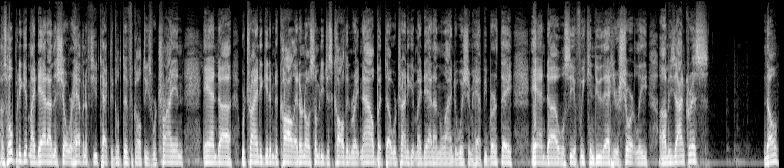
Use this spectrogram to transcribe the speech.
I was hoping to get my dad on the show. We're having a few technical difficulties. We're trying, and uh, we're trying to get him to call. I don't know if somebody just called in right now, but uh, we're trying to get my dad on the line to wish him happy birthday, and uh, we'll see if we can do that here shortly. Um, he's on, Chris. No.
